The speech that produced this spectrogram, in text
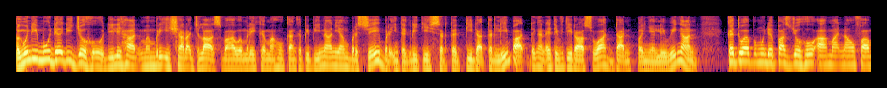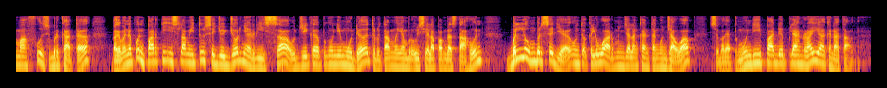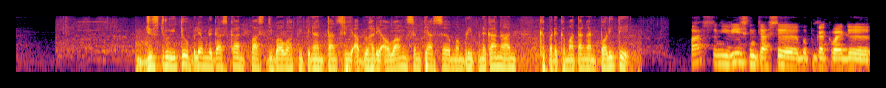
Pengundi muda di Johor dilihat memberi isyarat jelas bahawa mereka mahukan kepimpinan yang bersih, berintegriti serta tidak terlibat dengan aktiviti rasuah dan penyelewengan. Ketua Pemuda PAS Johor Ahmad Naufal Mahfuz berkata, bagaimanapun parti Islam itu sejujurnya risau jika pengundi muda terutama yang berusia 18 tahun belum bersedia untuk keluar menjalankan tanggungjawab sebagai pengundi pada pilihan raya akan datang. Justru itu beliau menegaskan PAS di bawah pimpinan Tan Sri Abdul Hadi Awang sentiasa memberi penekanan kepada kematangan politik. PAS sendiri sentiasa berpegang kepada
